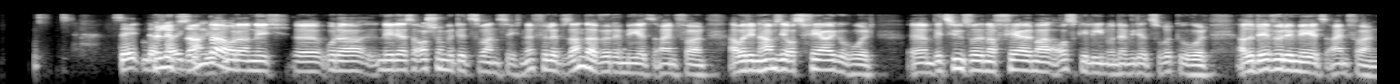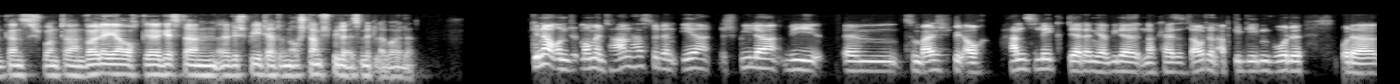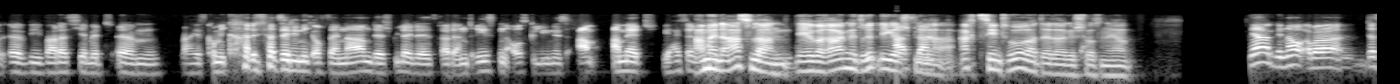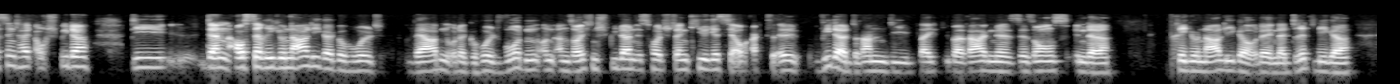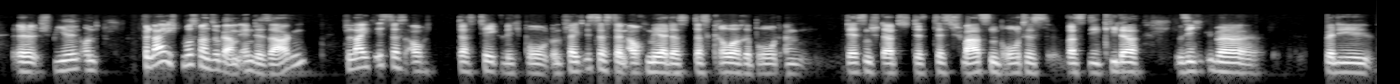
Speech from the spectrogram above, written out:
selten der Philipp Fall Sander gewesen. oder nicht? Äh, oder, nee, der ist auch schon Mitte 20, ne? Philipp Sander würde mir jetzt einfallen. Aber den haben sie aus Ferl geholt. Äh, beziehungsweise nach Ferl mal ausgeliehen und dann wieder zurückgeholt. Also der würde mir jetzt einfallen, ganz spontan, weil der ja auch gestern äh, gespielt hat und auch Stammspieler ist mittlerweile. Genau, und momentan hast du dann eher Spieler wie ähm, zum Beispiel auch Hanslik, der dann ja wieder nach Kaiserslautern abgegeben wurde. Oder äh, wie war das hier mit, ähm, ah, jetzt komme ich gerade tatsächlich nicht auf seinen Namen, der Spieler, der jetzt gerade an Dresden ausgeliehen ist, Am Ahmed, wie heißt der? Ahmed Aslan, der überragende Drittligaspieler. 18 Tore hat er da geschossen, ja. Ja, genau, aber das sind halt auch Spieler, die dann aus der Regionalliga geholt werden oder geholt wurden. Und an solchen Spielern ist Holstein Kiel jetzt ja auch aktuell wieder dran, die vielleicht überragende Saisons in der Regionalliga oder in der Drittliga äh, spielen. Und vielleicht muss man sogar am Ende sagen, vielleicht ist das auch das täglich Brot und vielleicht ist das dann auch mehr das, das grauere Brot an dessen statt des, des schwarzen Brotes, was die Kieler sich über, über die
